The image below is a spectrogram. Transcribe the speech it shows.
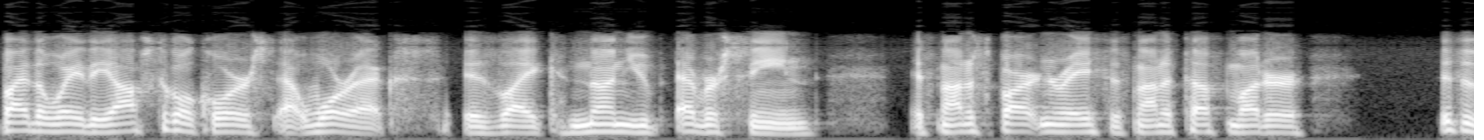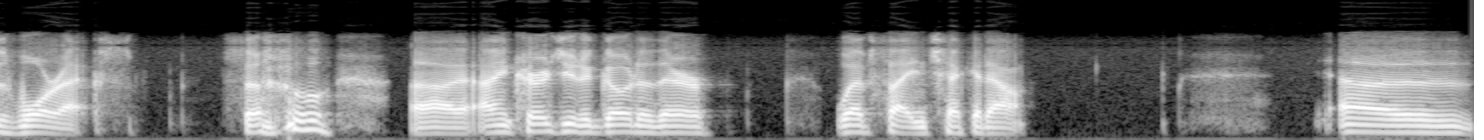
By the way, the obstacle course at WarX is like none you've ever seen. It's not a Spartan race. It's not a Tough Mudder. This is WarX. So uh, I encourage you to go to their website and check it out. Uh,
